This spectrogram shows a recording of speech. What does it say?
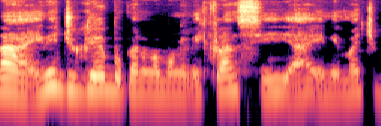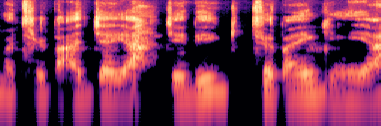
Nah ini juga bukan ngomongin iklan sih ya ini mah cuma cerita aja ya. Jadi ceritanya gini ya.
